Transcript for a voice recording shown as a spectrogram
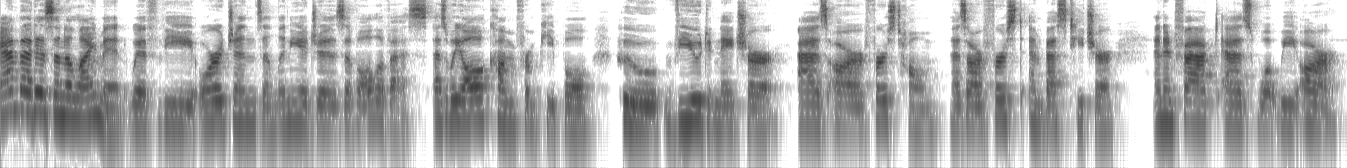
And that is in alignment with the origins and lineages of all of us, as we all come from people who viewed nature as our first home, as our first and best teacher, and in fact, as what we are.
